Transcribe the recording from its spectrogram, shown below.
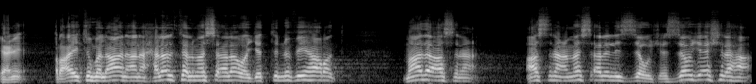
يعني رأيتم الآن أنا حللت المسألة وجدت أنه فيها رد. ماذا أصنع؟ أصنع مسألة للزوجة. الزوجة إيش لها؟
